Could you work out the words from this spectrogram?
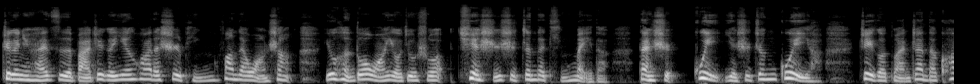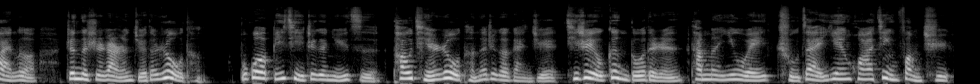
这个女孩子把这个烟花的视频放在网上，有很多网友就说，确实是真的挺美的，但是贵也是真贵呀。这个短暂的快乐真的是让人觉得肉疼。不过，比起这个女子掏钱肉疼的这个感觉，其实有更多的人，他们因为处在烟花禁放区，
